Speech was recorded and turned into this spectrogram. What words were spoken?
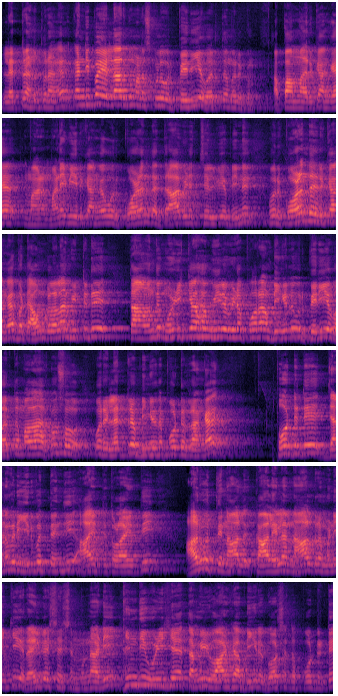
லெட்டர் அனுப்புகிறாங்க கண்டிப்பாக எல்லாருக்கும் மனசுக்குள்ள ஒரு பெரிய வருத்தம் இருக்கும். அப்பா அம்மா இருக்காங்க ம- மனைவி இருக்காங்க ஒரு குழந்தை திராவிட செல்வி அப்படின்னு ஒரு குழந்தை இருக்காங்க. பட் அவங்களெல்லாம் விட்டுட்டு தான் வந்து மொழிக்காக உயிரை விட போகிறான் அப்படிங்கிறது ஒரு பெரிய வருத்தமாக தான் இருக்கும். ஸோ ஒரு லெட்டர் அப்படிங்கிறத போட்டுடுறாங்க. போட்டுட்டு ஜனவரி இருபத்தஞ்சு ஆயிரத்தி தொள்ளாயிரத்தி அறுபத்தி நாலு காலையில் நாலரை மணிக்கு ரயில்வே ஸ்டேஷன் முன்னாடி ஹிந்தி ஒழிக தமிழ் வாழ்க அப்படிங்கிற கோஷத்தை போட்டுட்டு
